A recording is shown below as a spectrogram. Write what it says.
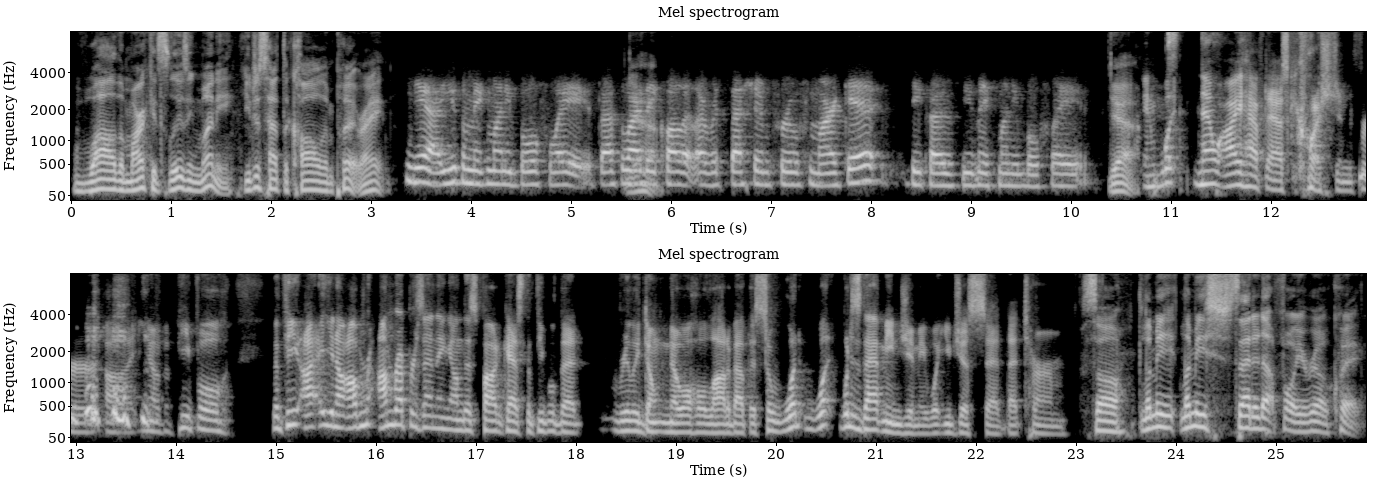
while the market's losing money. You just have to call and put, right? Yeah, you can make money both ways. That's why Yeah. they call it a recession proof market because you make money both ways. Yeah. And what now? I have to ask a question for uh, you know the people, the people. You know, I'm I'm representing on this podcast the people that really don't know a whole lot about this. So what what what does that mean, Jimmy? What you just said that term? So let me let me set it up for you real quick.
